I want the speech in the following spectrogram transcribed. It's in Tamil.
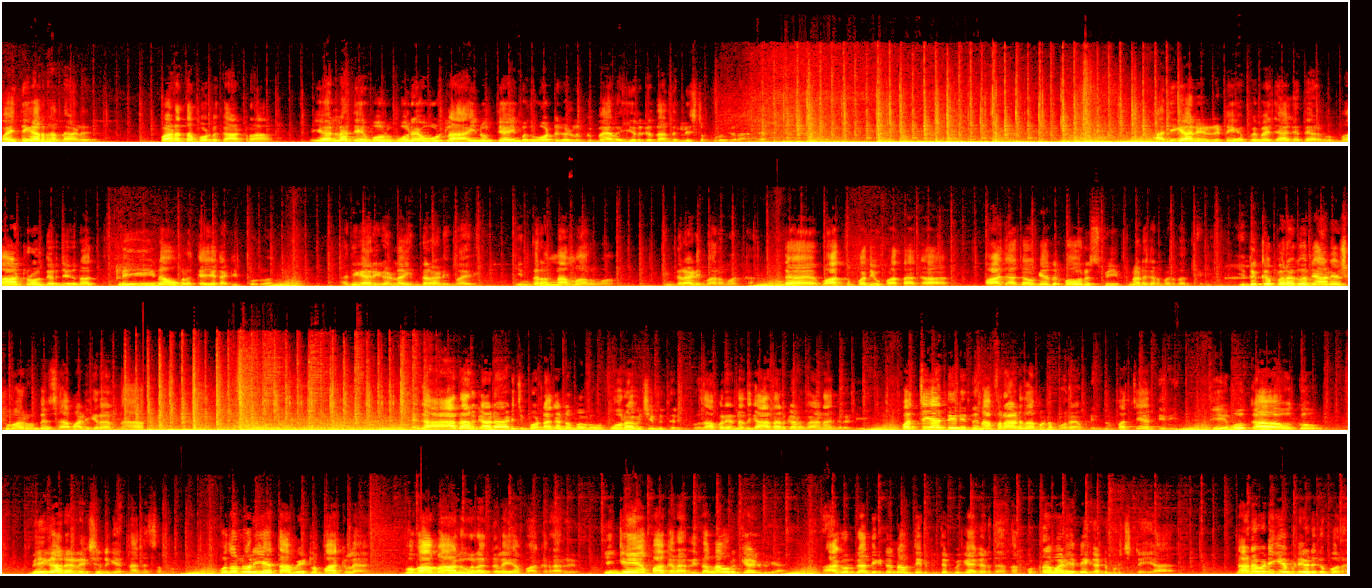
பைத்தியக்காரன் அந்த ஆள். படத்தை போட்டு காட்டுறான். எல்லாத்தையும் ஒரு ஒரே வீட்டில் ஐநூற்றி ஐம்பது ஓட்டுகளுக்கு மேலே இருக்கிறத அந்த லிஸ்ட்டு கொடுக்குறாங்க. அதிகாரிகிட்ட எப்பவுமே ஜாக்கிரதையாக இருக்கும். மாற்றம் தெரிஞ்சதுன்னா க்ளீனாக அவங்கள கையை கட்டிட்டு போடுவாங்க. அதிகாரிகள்லாம் இந்திராணி மாதிரி. இந்திரன் தான் மாறுவான். இந்திராணி மாற மாட்டான். இந்த வாக்குப்பதிவு பார்த்தாக்கா பாஜகவுக்கு எதிர்ப்பாக ஒரு ஸ்வீப் நடக்கிற மாதிரி தான் தெரியும். இதுக்கு பிறகு ஞானேஷ்குமார் வந்து சமாளிக்கிறாருன்னா எங்க ஆதார் கார்டை அடிச்சு போட்டாக்க நம்ம பூரா விஷயமே தெரிஞ்சு போகுது. அப்புறம் என்னதுக்கு ஆதார் கார்டு வேணாங்கிறடி? பச்சையா தெரியுது நான் ஃப்ராடு தான் பண்ண போறேன் அப்படின்னு பச்சையா தெரியுது. திமுகவுக்கும் பீகார் எலெக்ஷனுக்கு என்னங்க சம்பவம் முதல்வர் ஏன் தான் வீட்டில் பார்க்கல? முகாம அலுவலகத்தில் ஏன் பார்க்குறாரு? இங்கே ஏன் பார்க்குறாரு? இதெல்லாம் ஒரு கேள்வியா? ராகுல் காந்தி கிட்ட நான் திருப்பி திருப்பி கேட்கறது அதான். குற்றவாளியை நீ கண்டுபிடிச்சிட்டேயா? நடவடிக்கை எப்படி எடுக்க போற?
